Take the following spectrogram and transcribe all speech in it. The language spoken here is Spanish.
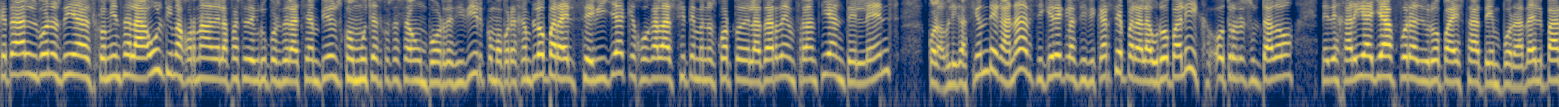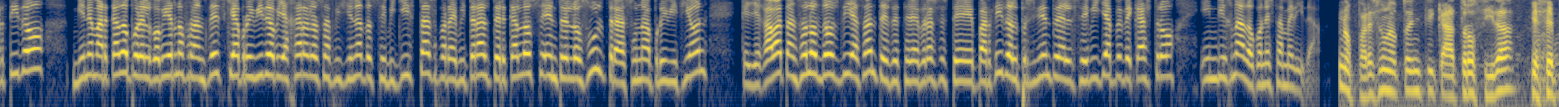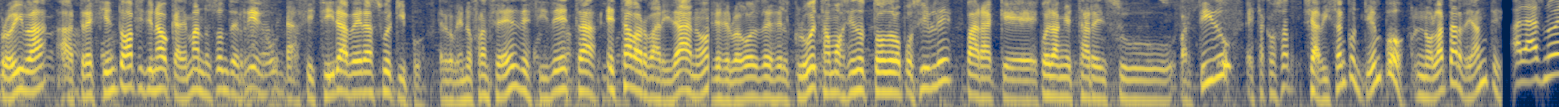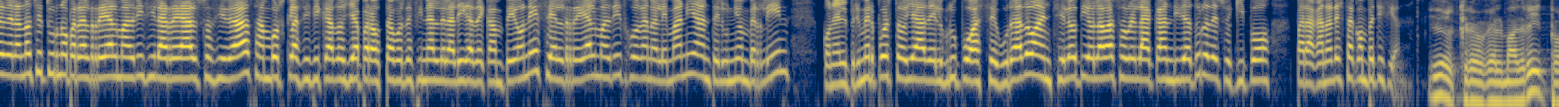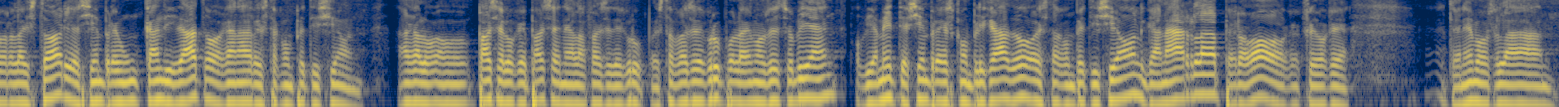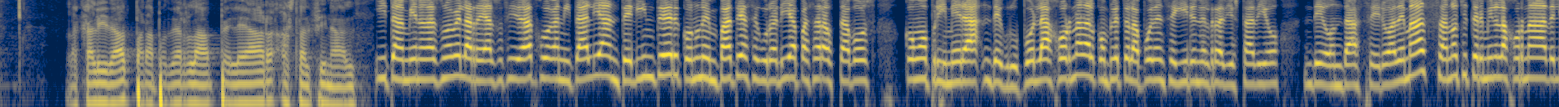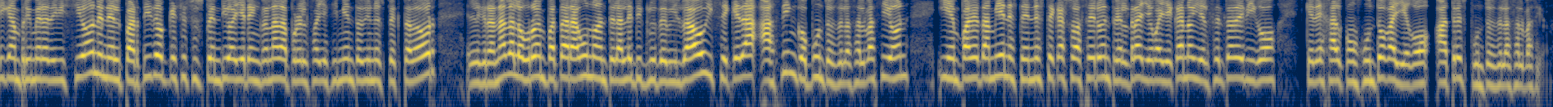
¿Qué tal? Buenos días. Comienza la última jornada de la fase de grupos de la Champions con muchas cosas aún por decidir, como por ejemplo para el Sevilla, que juega a las 7 menos cuarto de la tarde en Francia ante el Lens, con la obligación de ganar si quiere clasificarse para la Europa League. Otro resultado le dejaría ya fuera de Europa esta temporada. El partido viene marcado por el gobierno francés que ha prohibido viajar a los aficionados sevillistas para evitar altercados entre los ultras, una prohibición que llegaba tan solo dos días antes de celebrarse este partido. El presidente del Sevilla, Pepe Castro, indignado con esta medida. Nos parece una auténtica atrocidad que se prohíba a 300 aficionados, que además no son de riesgo, asistir a ver a su equipo. El gobierno francés decide esta, esta barbaridad, ¿no? Desde luego, desde el club estamos haciendo todo lo posible para que puedan estar en su partido. Estas cosas se avisan con tiempo, no la tarde antes. A las 9 de la noche, turno para el Real Madrid y la Real Sociedad, ambos clasificados ya para octavos de final de la Liga de Campeones. El Real Madrid juega en Alemania ante el Unión Berlín. Con el primer puesto ya del grupo asegurado, Ancelotti hablaba sobre la candidatura de su equipo para ganar esta competición. Yo creo que el Madrid, por la historia, es siempre un candidato a ganar esta competición. Hágalo, pase lo que pase en la fase de grupo. Esta fase de grupo la hemos hecho bien. Obviamente siempre es complicado esta competición, ganarla, pero creo que tenemos la, la calidad para poderla pelear hasta el final. Y también a las 9 la Real Sociedad juega en Italia ante el Inter. Con un empate aseguraría pasar a octavos como primera de grupo. La jornada al completo la pueden seguir en el Radio Estadio de Onda Cero. Además, anoche terminó la jornada de Liga en Primera División en el partido que se suspendió ayer en Granada por el fallecimiento de un espectador. El Granada logró empatar a uno ante el Athletic Club de Bilbao y se queda a cinco puntos de la salvación. Y empate también, este, en este caso a cero, entre el Rayo Vallecano y el Celta de Vigo, que deja al conjunto gallego a tres puntos de la salvación.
